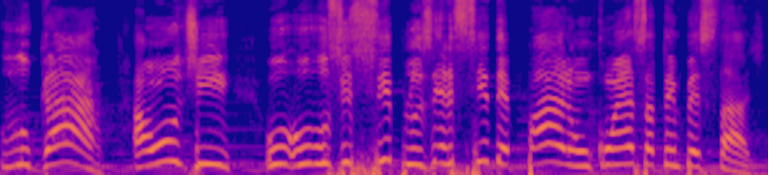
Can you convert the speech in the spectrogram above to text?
lugar aonde os discípulos eles se deparam com essa tempestade.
